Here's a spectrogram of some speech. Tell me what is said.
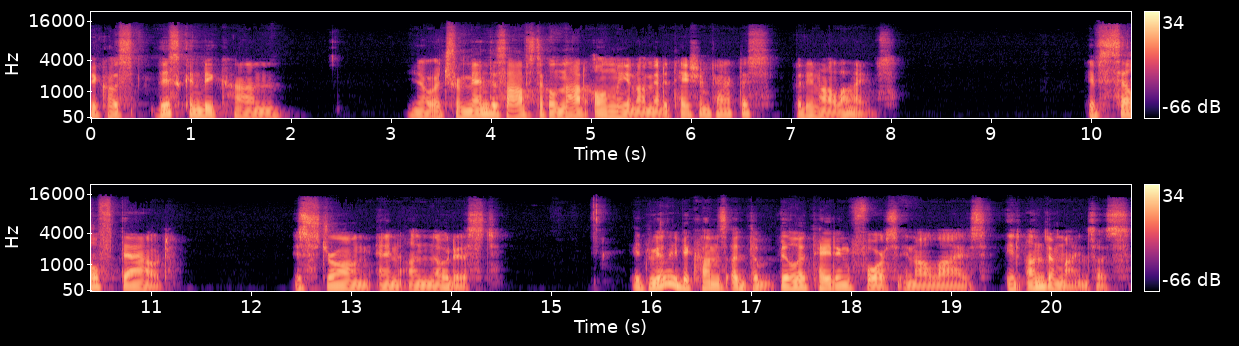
because this can become, you know, a tremendous obstacle not only in our meditation practice, but in our lives. If self-doubt is strong and unnoticed, it really becomes a debilitating force in our lives. It undermines us,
